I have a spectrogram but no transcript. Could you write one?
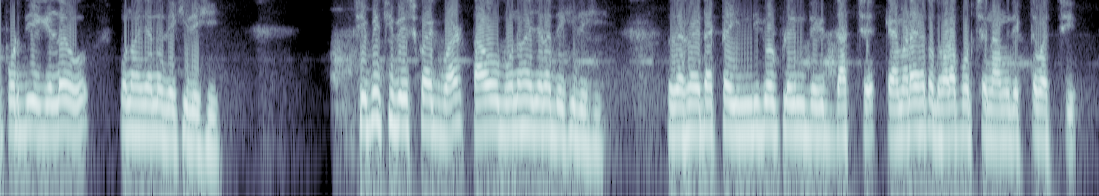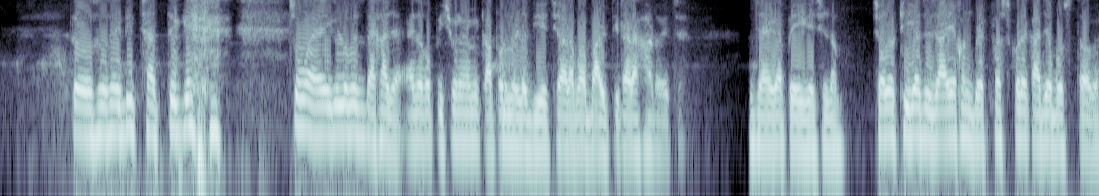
ওপর দিয়ে গেলেও মনে হয় যেন দেখি দেখি। চেপেছি বেশ কয়েকবার তাও মনে হয় যেন দেখি দেখি। তো দেখো এটা একটা ইন্ডিগোর প্লেন যাচ্ছে। ক্যামেরায় হয়তো ধরা পড়ছে না আমি দেখতে পাচ্ছি। তো সোসাইটির ছাদ থেকে সময় এগুলো বেশ দেখা যায়। দেখো পিছনে আমি কাপড় মেলে দিয়েছি আর আবার বালতিটা রাখা রয়েছে। জায়গা পেয়ে গেছিলাম। চলো ঠিক আছে যাই এখন ব্রেকফাস্ট করে কাজে বসতে হবে।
